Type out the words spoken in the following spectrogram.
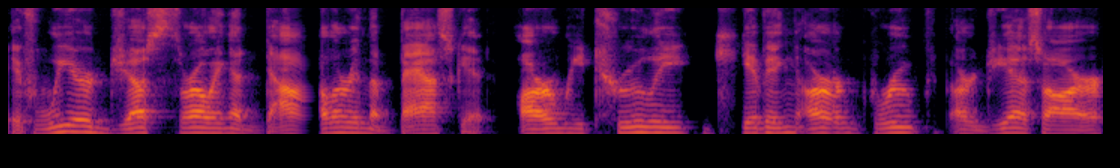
if we are just throwing a dollar in the basket, are we truly giving our group, our GSR,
